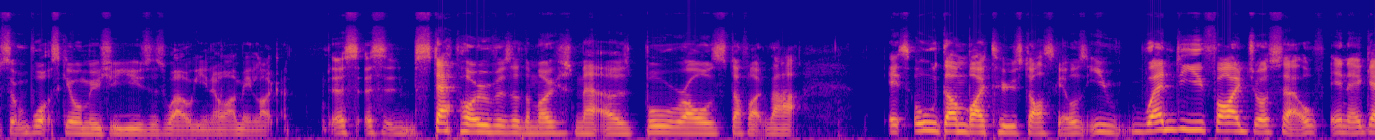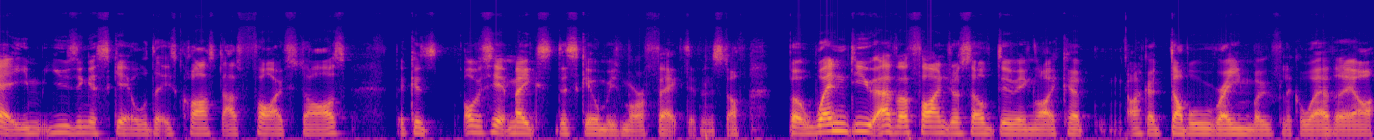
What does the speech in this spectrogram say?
sort of what skill moves you use as well. You know, I mean, like step overs are the most metas, ball rolls, stuff like that. It's all done by two star skills. You when do you find yourself in a game using a skill that is classed as five stars? Because obviously it makes the skill moves more effective and stuff. But when do you ever find yourself doing like a like a double rainbow flick or whatever they are?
